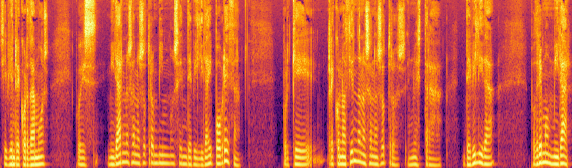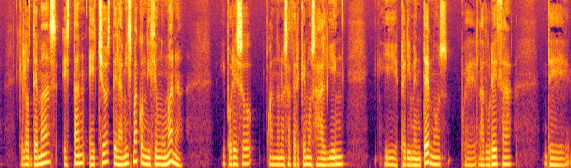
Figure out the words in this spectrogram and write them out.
si bien recordamos, pues mirarnos a nosotros mismos en debilidad y pobreza, porque reconociéndonos a nosotros en nuestra debilidad, podremos mirar que los demás están hechos de la misma condición humana. Y por eso cuando nos acerquemos a alguien y experimentemos pues la dureza de,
